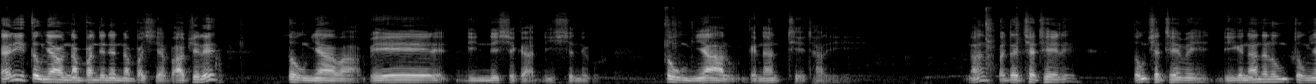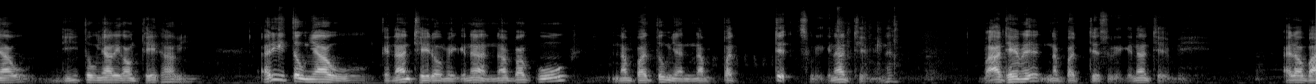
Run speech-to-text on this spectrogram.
အဲ့ဒီတုံညာကိုနံပါတ်1နဲ့နံပါတ်8ကဘာဖြစ်လဲတုံညာပါပဲတဲ့ဒီနှစ်ရှစ်ကဒီရှစ်နှစ်ကိုတုံညာလို့ကနန်းထည့်ထားတယ်နော်ဘယ်တစ်ချက်ထဲလဲ သုံးချက်ချင်းပဲဒီကဏ္ဍနှလုံးတုံညာကိုဒီတုံညာလေးကောင်ထေထားပြီအဲ့ဒီတုံညာကိုကဏ္ဍထေတော့မယ်ကဏ္ဍနံပါတ်9နံပါတ်3ညာနံပါတ်1ဆိုရင်ကဏ္ဍထေမယ်နော်ဘာထေမလဲနံပါတ်1ဆိုရင်ကဏ္ဍထေမယ်အဲ့တော့ဘာ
